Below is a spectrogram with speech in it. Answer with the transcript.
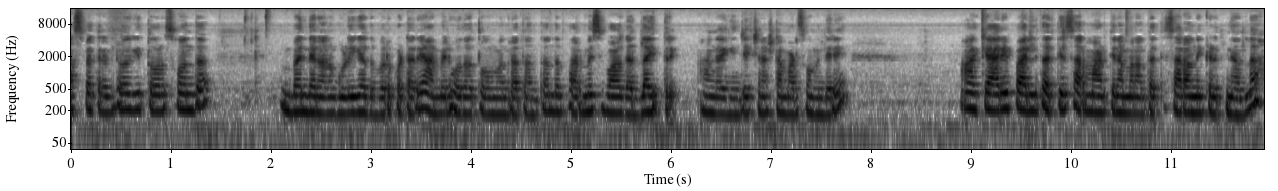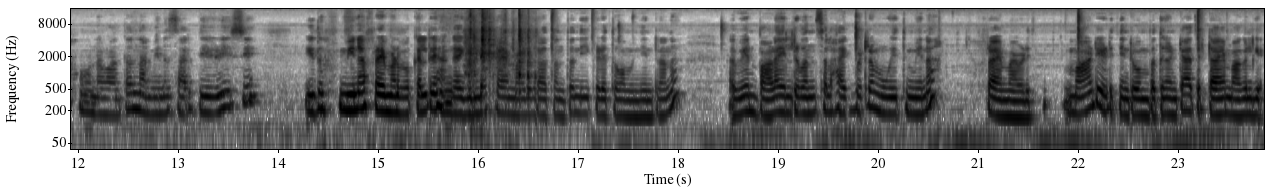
ಆಸ್ಪತ್ರೆಯಲ್ಲಿ ಹೋಗಿ ತೋರಿಸ್ಕೊಂಡು ಬಂದೆ ನಾನು, ಗುಳಿಗೆ ಅದು ಬರ್ಕೊಟ್ಟಾರಿ, ಆಮೇಲೆ ಹೋದ ತೊಗೊಂಬಂದ್ರತ ಅಂತಂದು ಫಾರ್ಮಸಿ ಭಾಳ ಗದ್ದಲ ಐತ್ರಿ. ಹಾಗಾಗಿ ಇಂಜೆಕ್ಷನ್ ಅಷ್ಟ ಮಾಡಿಸ್ಕೊಂಬಂದಿರಿ ಆ ಕ್ಯಾರಿ ಪಾಲಿ ತತ್ತಿ ಸಾರು ಮಾಡ್ತೀನಿ ನಾನು ತತ್ತಿ ಸಾರನ್ನ ಕೇಳ್ತೀನಿ ಅಲ್ಲ ಓನವ ಅಂತಂದು ನಾ ಮೀನು ಸಾರು ಇಳಿಸಿ ಇದು ಮೀನ ಫ್ರೈ ಮಾಡ್ಬೇಕಲ್ರಿ, ಹಾಗಾಗಿ ಇಲ್ಲೇ ಫ್ರೈ ಮಾಡಿದ್ರಾತಂತಂದು ಈ ಕಡೆ ತೊಗೊಂಬಂದಿನಿ ನಾನು. ಅವೇನು ಭಾಳ ಇಲ್ಲರಿ ಒಂದು ಸಲ ಹಾಕಿಬಿಟ್ರೆ ಮುಗೀತು ಮೀನ ಫ್ರೈ ಮಾಡಿ ಮಾಡಿ ಇಡ್ತೀನಿ ರೀ ಒಂಬತ್ತು ಗಂಟೆ ಆದ್ರೆ ಟೈಮ್ ಆಗಲ್ಗೆ.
